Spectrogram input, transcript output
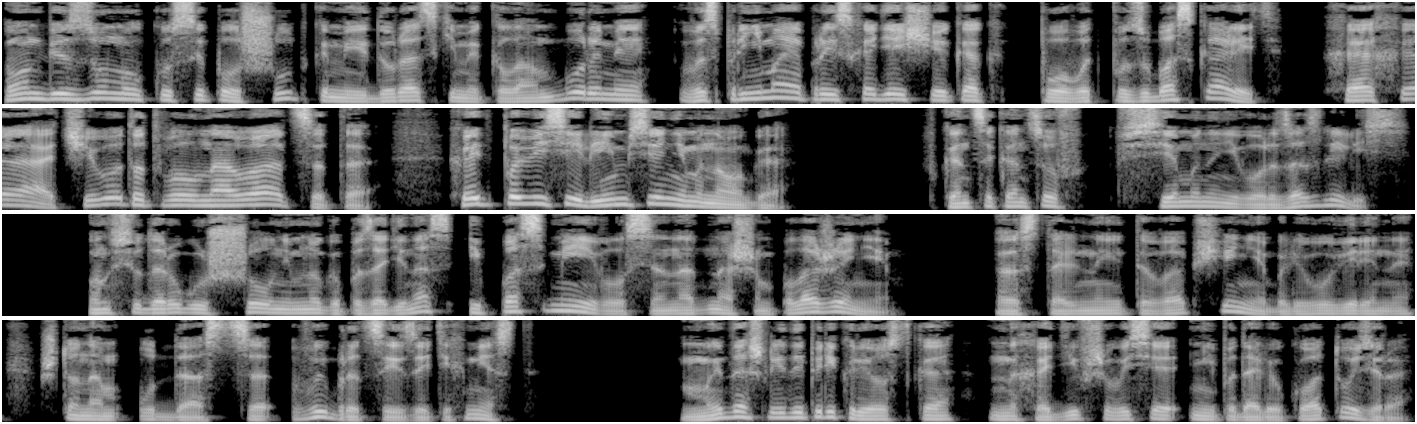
Он безумолку сыпал шутками и дурацкими каламбурами, воспринимая происходящее как повод позубоскалить. Ха-ха, чего тут волноваться-то? Хоть повеселимся немного. В конце концов, все мы на него разозлились. Он всю дорогу шел немного позади нас и посмеивался над нашим положением. Остальные-то вообще не были уверены, что нам удастся выбраться из этих мест. Мы дошли до перекрестка, находившегося неподалеку от озера.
